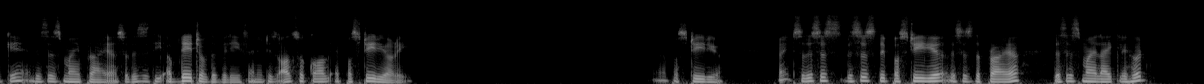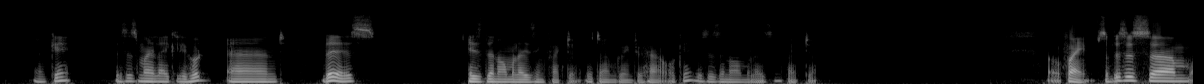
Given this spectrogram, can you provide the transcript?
Okay this is my prior. So this is the update of the belief and it is also called a posteriori. A posterior right? So this is this is the posterior this is the prior. This is my likelihood. Okay this is my likelihood and this is the normalizing factor that I'm going to have. Okay this is a normalizing factor uh, fine. So this is um,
